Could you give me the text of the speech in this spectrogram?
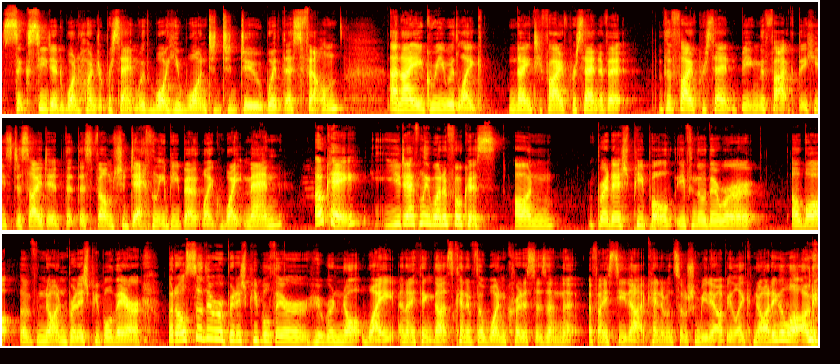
succeeded 100% with what he wanted to do with this film. And I agree with like 95% of it, the 5% being the fact that he's decided that this film should definitely be about like white men. Okay, you definitely want to focus on British people, even though there were a lot of non-British people there, but also there were British people there who were not white, and I think that's kind of the one criticism that if I see that kind of on social media, I'll be like nodding along.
